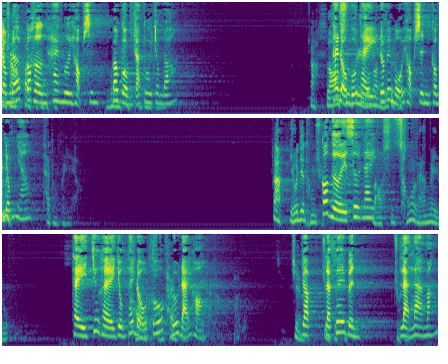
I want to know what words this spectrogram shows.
Trong lớp có hơn 20 học sinh Bao gồm cả tôi trong đó. À, Thái độ của thầy đối với mỗi học sinh không giống nhau. Có người xưa nay thầy chưa hề dùng thái độ tốt đối đãi họ. Gặp là phê bình là la mắng.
